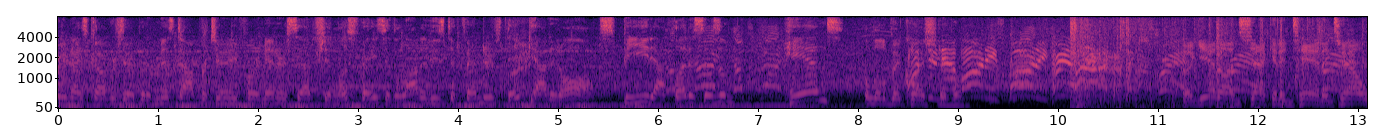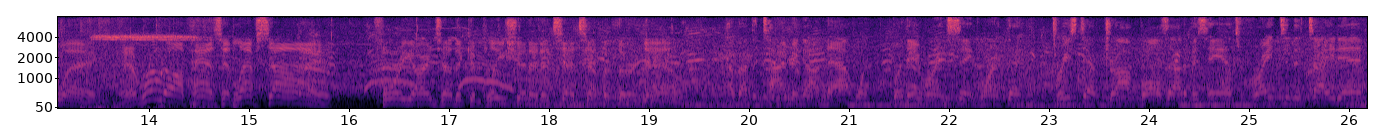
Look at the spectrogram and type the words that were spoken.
Pretty nice coverage there, but a missed opportunity for an interception. Let's face it, a lot of these defenders, they've got it all. Speed, athleticism, hands, a little bit questionable. Again on second and 10, it's Elway. And Rudolph has it left side. Four yards on the completion, and it sets up a third down. How about the timing on that one? Boy, they were in sync, weren't they? Three-step drop, balls out of his hands, right to the tight end.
